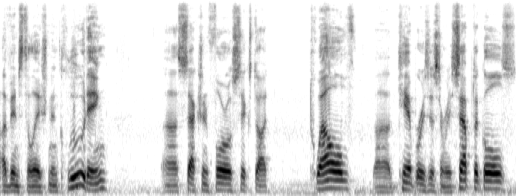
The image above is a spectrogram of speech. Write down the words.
of installation, including uh, Section 406.12, uh, tamper resistant receptacles,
